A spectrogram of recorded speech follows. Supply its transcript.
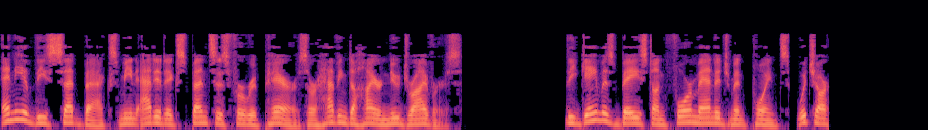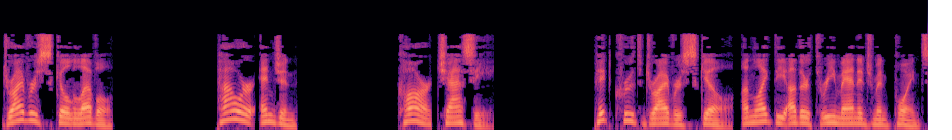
Any of these setbacks mean added expenses for repairs or having to hire new drivers. The game is based on four management points, which are Driver's skill level Power engine Car chassis Pit crew driver's skill, unlike the other three management points,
